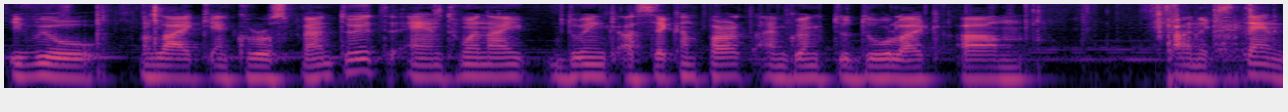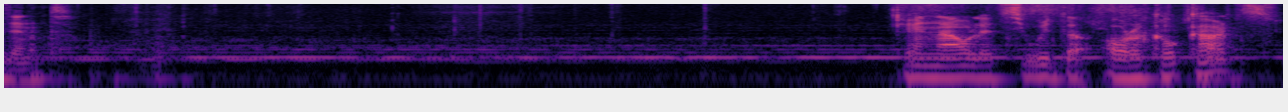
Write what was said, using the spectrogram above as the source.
if you like and correspond to it. And when I'm doing a second part, I'm going to do like um, an extended. Okay, now let's see with the oracle cards.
